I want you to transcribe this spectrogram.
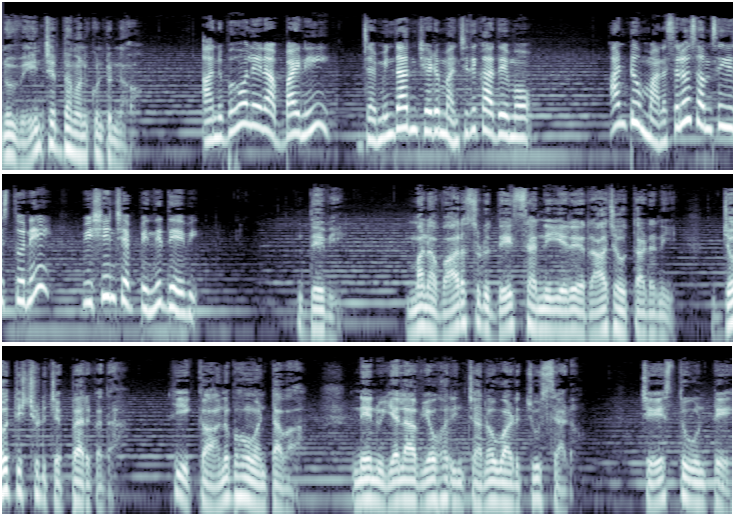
నువ్వేం చెప్దామనుకుంటున్నావు? అనుభవం లేని అబ్బాయిని జమీందారుని చేయడం మంచిది కాదేమో అంటూ మనసులో సంశయిస్తూనే విషయం చెప్పింది దేవి. దేవి మన వారసుడు దేశాన్ని ఏలే రాజవుతాడని జ్యోతిష్యుడు చెప్పారు కదా. ఇక అనుభవం అంటావా? నేను ఎలా వ్యవహరించానో వాడు చూశాడు. చేస్తూ ఉంటే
